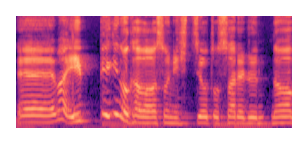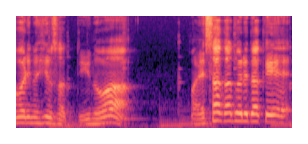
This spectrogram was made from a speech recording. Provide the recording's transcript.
えー、まあ1匹のカワウソに必要とされる縄張りの広さっていうのは、まあ、餌がどれだけ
